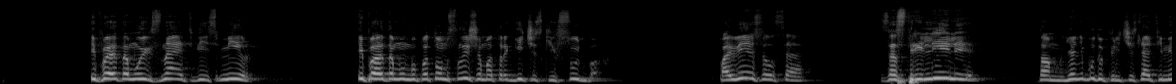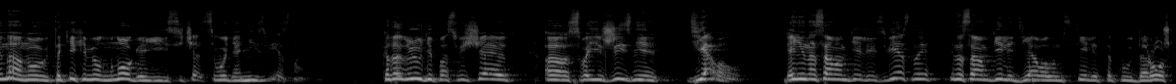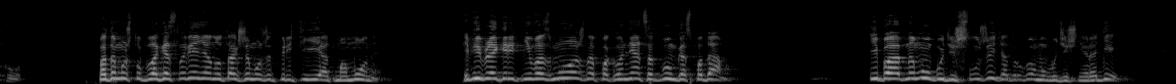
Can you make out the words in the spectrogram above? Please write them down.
И поэтому их знает весь мир – и поэтому мы потом слышим о трагических судьбах. Повесился, застрелили, там, я не буду перечислять имена, но таких имен много, и сейчас, сегодня они известны. Когда люди посвящают э, своей жизни дьяволу, и они на самом деле известны, и на самом деле дьявол им стелит такую дорожку. Потому что благословение, оно также может прийти и от мамоны. И Библия говорит, невозможно поклоняться двум господам – Ибо одному будешь служить, а другому будешь не родить.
